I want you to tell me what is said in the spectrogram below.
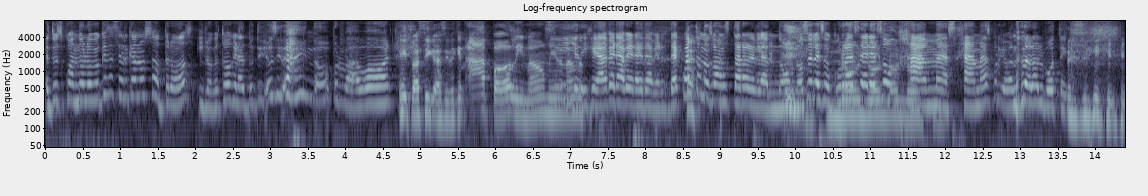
Entonces, cuando lo veo que se acerca a nosotros y lo veo todo grande, yo así ay, no, por favor. Y tú así, así de que, ah, Poli, no, mira, sí, no. yo dije, a ver, a ver, a ver, ¿de cuánto nos vamos a estar arreglando? No, no se les ocurra hacer eso jamás, jamás, porque van a dar al bote. Sí.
